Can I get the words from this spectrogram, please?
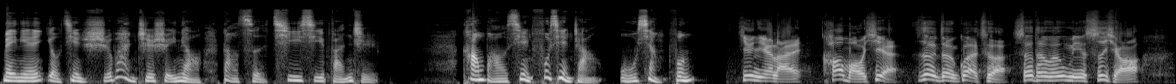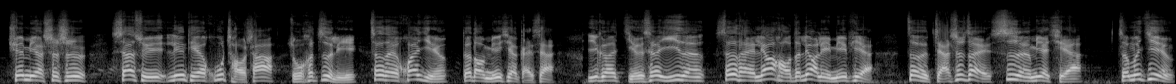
每年有近十万只水鸟到此栖息繁殖。康保县副县长吴向峰。近年来，康保县认真贯彻生态文明思想，全面实施山水林田湖草沙综合治理，生态环境得到明显改善。一个景色宜人、生态良好的亮丽名片正展示在世人面前。怎么近，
